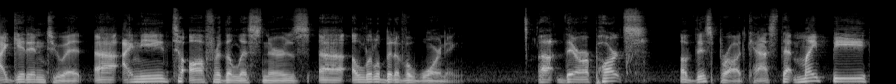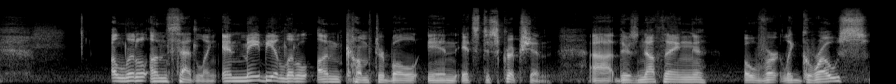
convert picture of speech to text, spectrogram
I get into it, uh, I need to offer the listeners uh, a little bit of a warning. Uh, there are parts of this broadcast that might be a little unsettling and maybe a little uncomfortable in its description. Uh, there's nothing overtly gross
